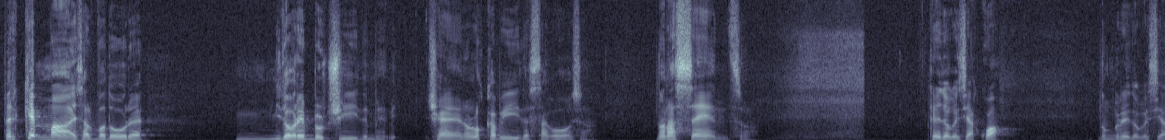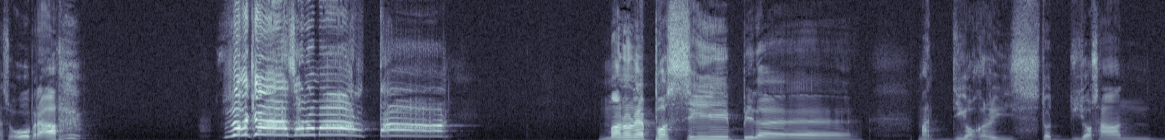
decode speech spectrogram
Perché mai Salvatore mi dovrebbe uccidermi? Cioè, non l'ho capita sta cosa. Non ha senso. Credo che sia qua. Non credo che sia sopra. Raga, sono morta! Ma non è possibile! Ma Dio Cristo, Dio santo.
